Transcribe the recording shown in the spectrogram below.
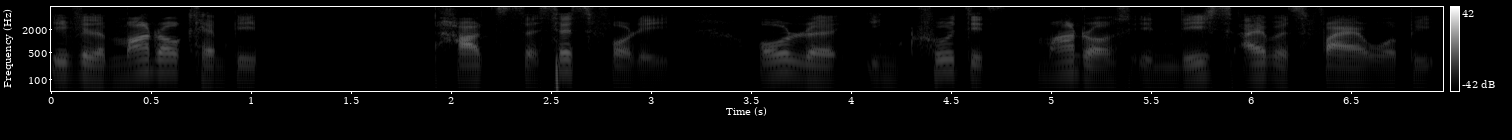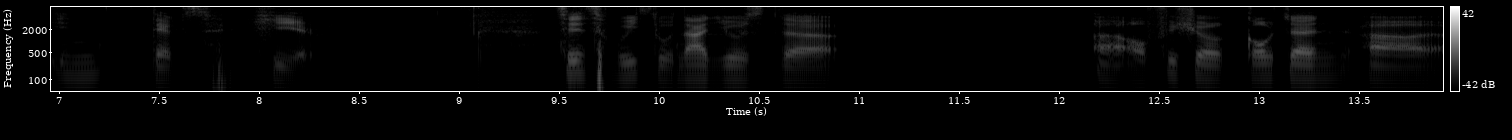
If the model can be parsed successfully, all the included models in this IBIS file will be indexed here. Since we do not use the uh, official Golden uh,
